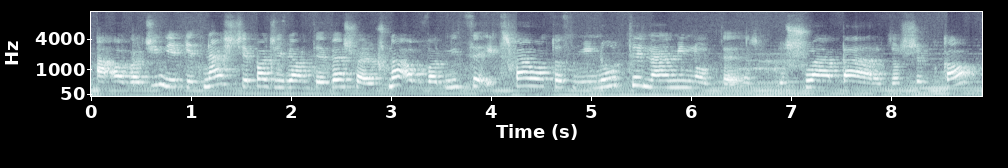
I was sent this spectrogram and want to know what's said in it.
a o godzinie 15 po 9 weszła już na obwodnicę i trwało to z minuty na minutę. Szła bardzo szybko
